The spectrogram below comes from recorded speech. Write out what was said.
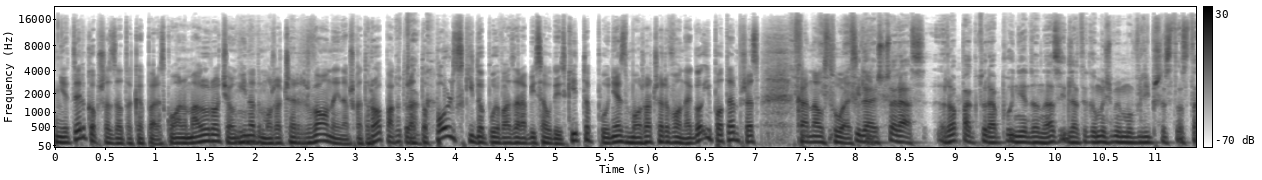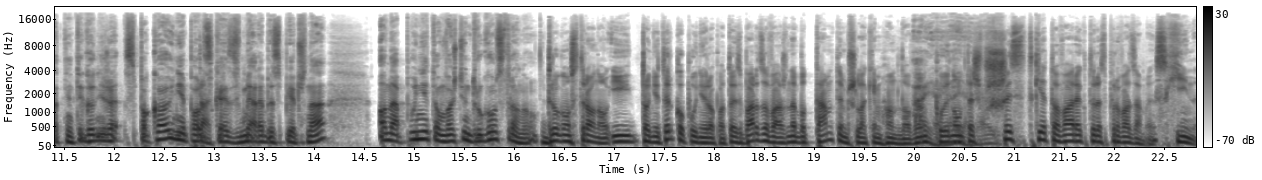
nie tylko przez Zatokę Perską, ale ma rurociągi nad Morze Czerwone. I na przykład ropa, która do Polski dopływa z Arabii Saudyjskiej, to płynie z Morza Czerwonego i potem przez kanał Suezki. Chwila, jeszcze raz. Ropa, która płynie do nas i dlatego myśmy mówili przez te ostatnie tygodnie, że spokojnie Polska Tak. jest w miarę bezpieczna. Ona płynie tą właśnie drugą stroną. drugą stroną. I to nie tylko płynie ropa, to jest bardzo ważne, bo tamtym szlakiem handlowym płyną też wszystkie towary, które sprowadzamy z Chin,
